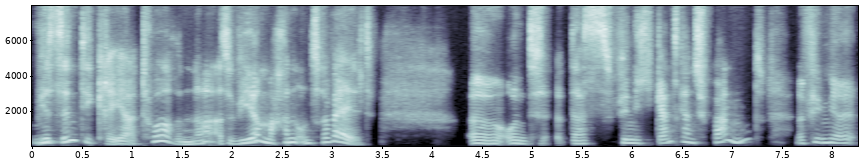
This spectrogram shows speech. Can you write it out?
wir sind die Kreatoren, ne? Also wir machen unsere Welt. Äh, und das finde ich ganz, ganz spannend. Da fiel mir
